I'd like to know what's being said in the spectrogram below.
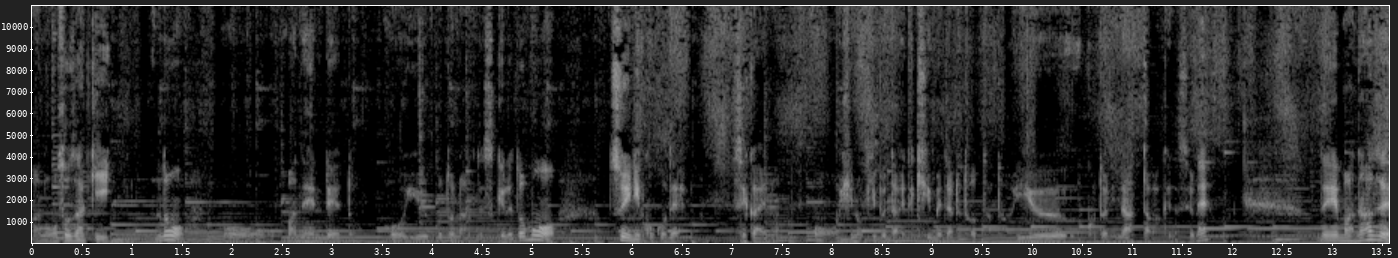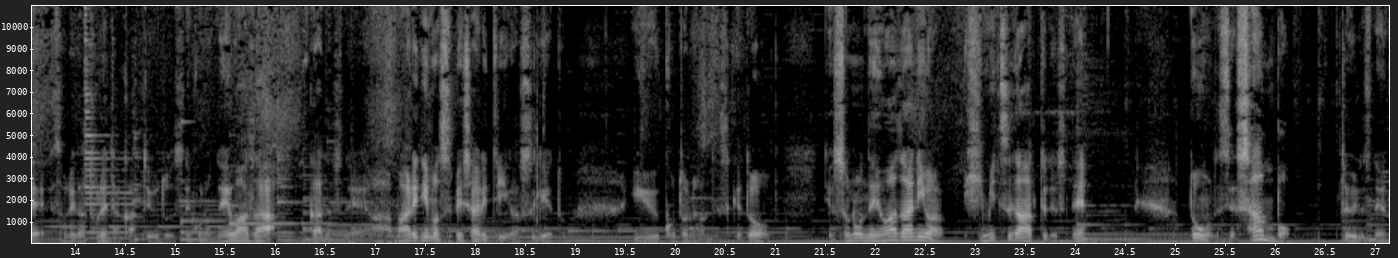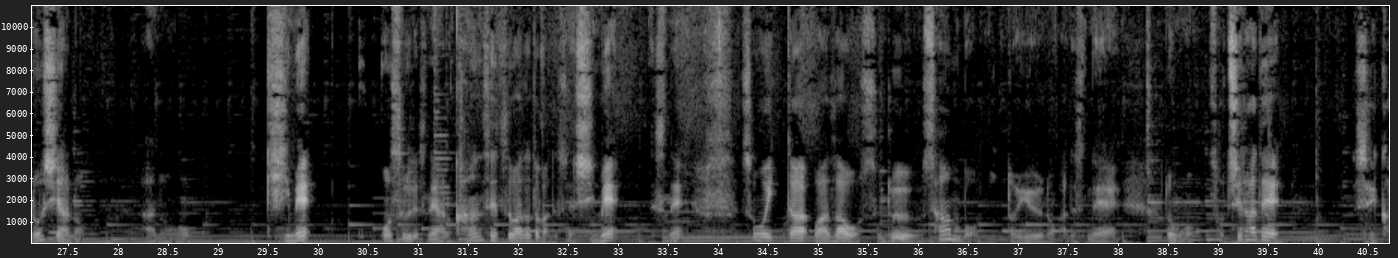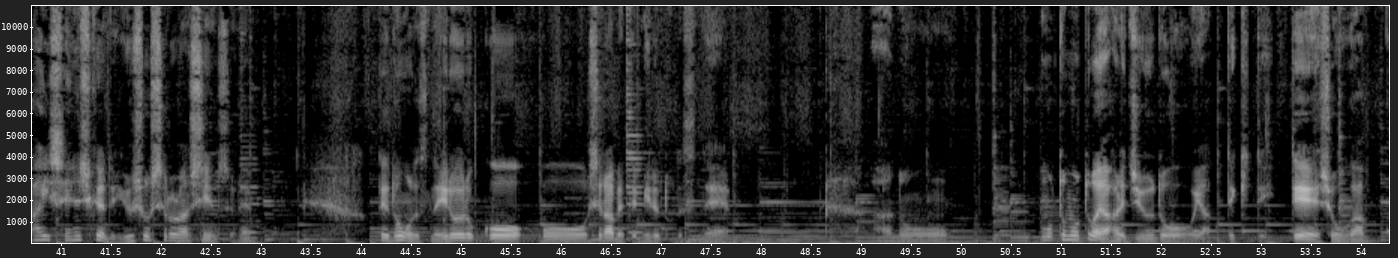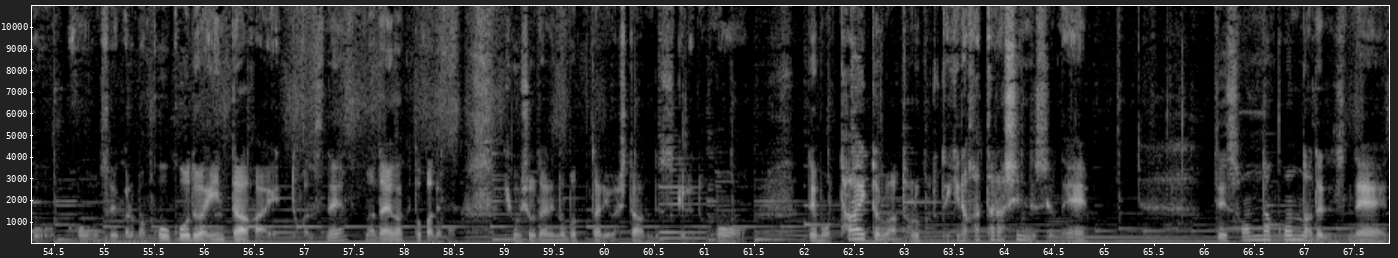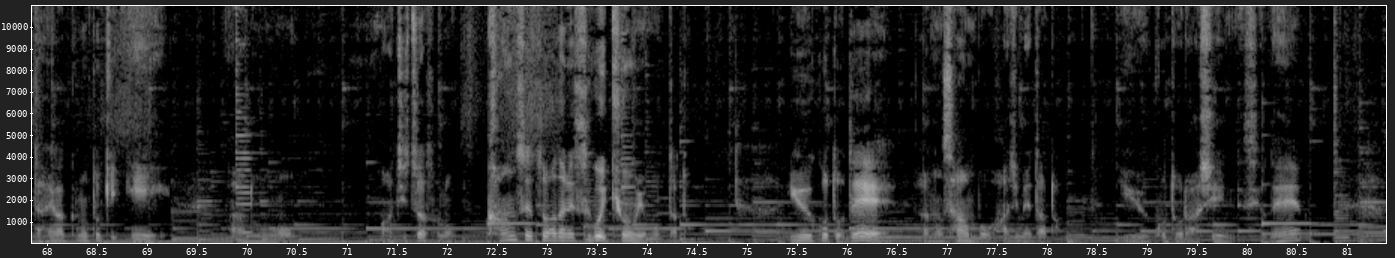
あの遅咲きの、まあ、年齢ということなんですけれどもついにここで世界のヒノキ舞台で金メダル取ったということになったわけですよね。で、まあ、なぜそれが取れたかというとですねこの寝技がですねあまりにもスペシャリティがすげえということなんですけどでその寝技には秘密があってですねどうもですねサンボというですねロシアのあの決めをするですねあの関節技とかですね締めですねそういった技をするサンボというのがですねどうもそちらで世界選手権で優勝してるらしいんですよね。でどうもですねいろいろこう調べてみるとですねあのもともとはやはり柔道をやってきていて小学校それからま高校ではインターハイとかですね、まあ、大学とかでも表彰台に上ったりはしたんですけれどもでもタイトルは取ることできなかったらしいんですよね。でそんなこんなでですね大学の時にあの、まあ、実はその関節技にすごい興味を持ったということであのサンボを始めたということらしいんですよね。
